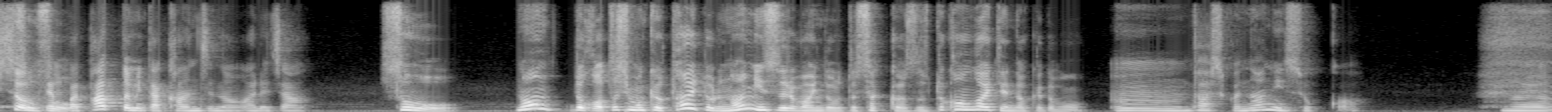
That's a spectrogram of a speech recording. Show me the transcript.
印象ってやっぱりパッと見た感じのあれじゃんそう。なんだから私も今日タイトル何にすればいいんだろうってさっきからずっと考えてんだけども。うん確かに何にしよっかね。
